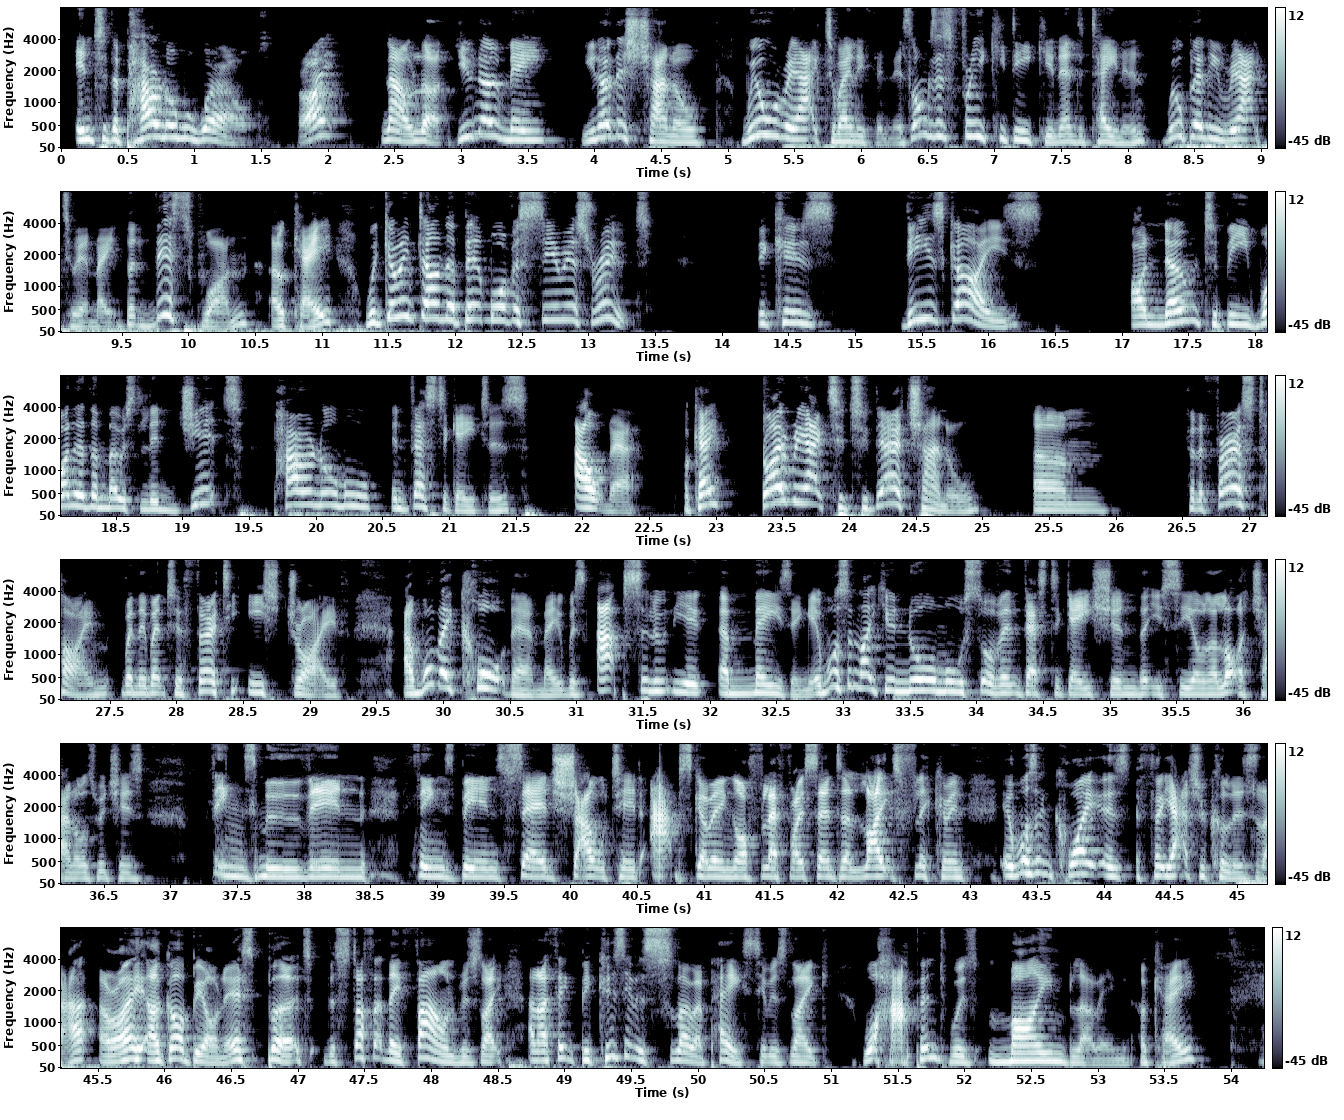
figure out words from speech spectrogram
into the paranormal world. Right now, look, you know me, you know this channel. We'll react to anything. As long as it's freaky deaky and entertaining, we'll bloody react to it, mate. But this one, okay, we're going down a bit more of a serious route. Because these guys are known to be one of the most legit paranormal investigators out there. Okay? So I reacted to their channel um, for the first time when they went to 30 East Drive. And what they caught there, mate, was absolutely amazing. It wasn't like your normal sort of investigation that you see on a lot of channels, which is things moving, things being said, shouted, apps going off left, right, center, lights flickering. It wasn't quite as theatrical as that, all right? I gotta be honest. But the stuff that they found was like, and I think because it was slower paced, it was like, what happened was mind blowing, okay?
